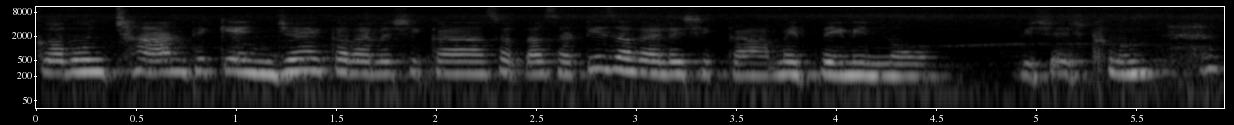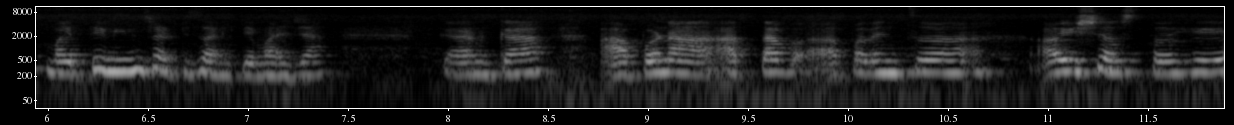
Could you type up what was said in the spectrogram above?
करून छानपैकी एन्जॉय करायला शिका स्वतःसाठी जगायला शिका मैत्रिणींनो विशेष करून मैत्रिणींसाठी सांगते माझ्या. कारण का आपण आत्तापर्यंत आयुष्य असतं हे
